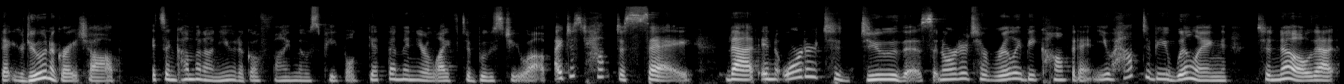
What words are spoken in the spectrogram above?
that you're doing a great job, it's incumbent on you to go find those people, get them in your life to boost you up. I just have to say, that in order to do this, in order to really be confident, you have to be willing to know that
